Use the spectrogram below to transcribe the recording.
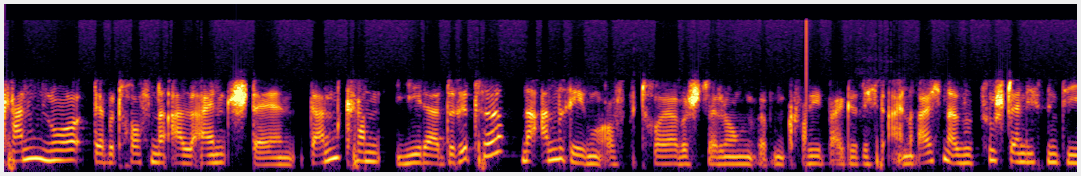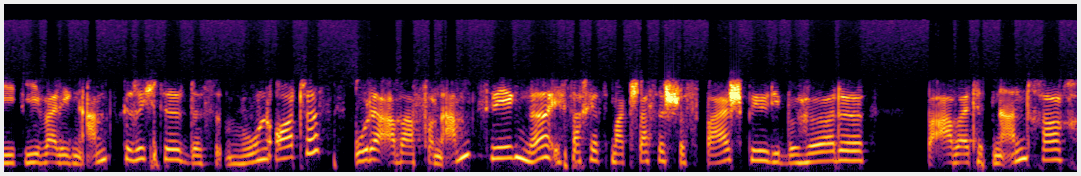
kann nur der Betroffene allein stellen. Dann kann jeder Dritte eine Anregung auf Betreuerbestellung ähm, quasi bei Gericht einreichen. Also zuständig sind die jeweiligen Amtsgerichte des Wohnortes oder aber von Amts wegen. Ne? Ich sage jetzt mal klassisches Beispiel, die Behörde bearbeiteten Antrag,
